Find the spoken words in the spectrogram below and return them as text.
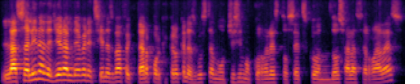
La salida de Gerald Everett sí les va a afectar porque creo que les gusta muchísimo correr estos sets con dos alas cerradas,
